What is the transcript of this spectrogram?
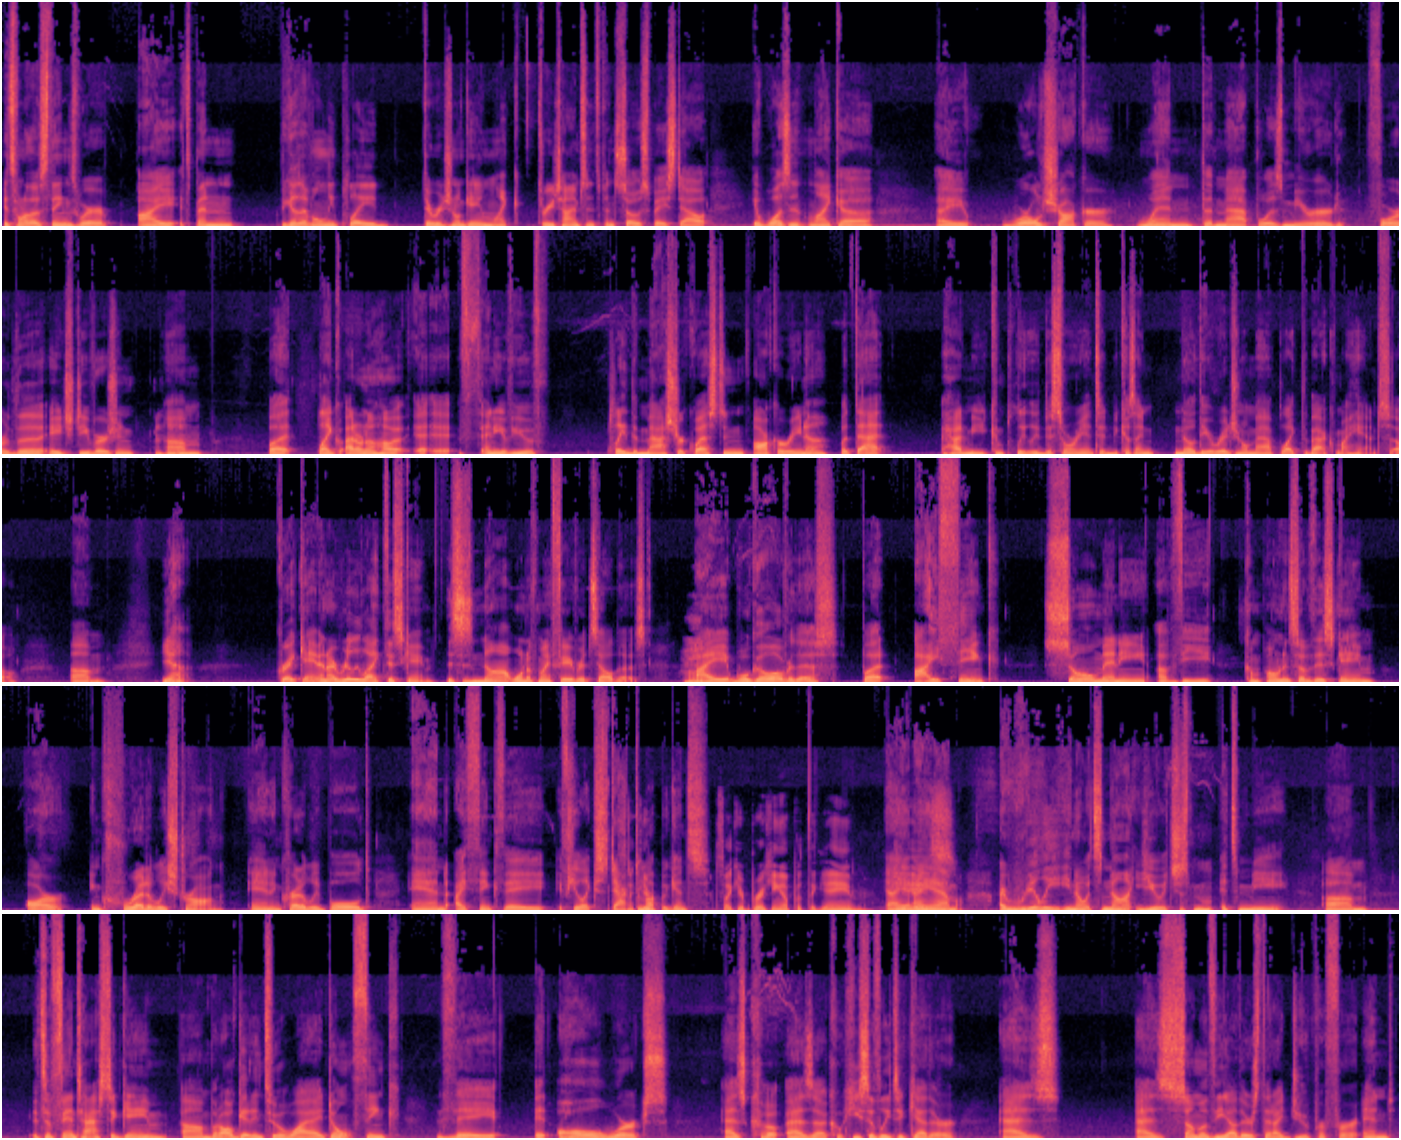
it's one of those things where I it's been because I've only played the original game like three times and it's been so spaced out. It wasn't like a a world shocker when the map was mirrored for the HD version. Um, but like I don't know how if any of you have played the Master Quest in Ocarina, but that had me completely disoriented because I know the original map like the back of my hand. So, um, yeah, great game, and I really like this game. This is not one of my favorite Zeldas. I will go over this, but I think so many of the components of this game are incredibly strong and incredibly bold. And I think they, if you like stacked like them up against It's like you're breaking up with the game. I, I am. I really, you know, it's not you. It's just it's me. Um, it's a fantastic game, um, but I'll get into it why I don't think they it all works as co- as uh, cohesively together as as some of the others that I do prefer, and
